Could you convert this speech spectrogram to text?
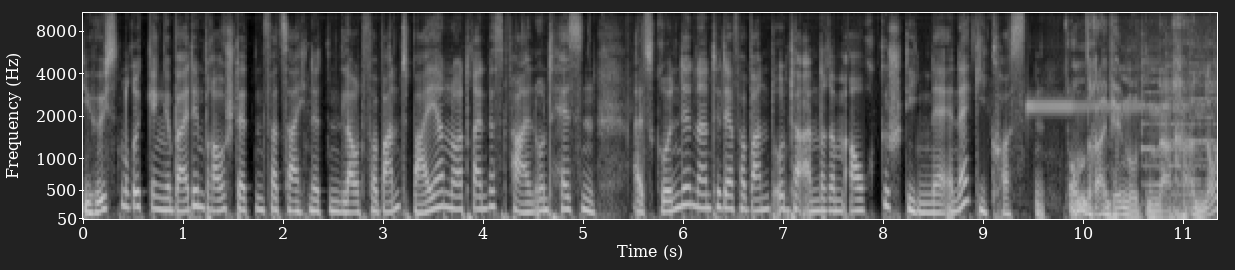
Die höchsten Rückgänge bei den Braustätten verzeichneten laut Verband Bayern, Nordrhein-Westfalen und Hessen. Als Gründe nannte der Verband unter anderem auch gestiegene Energiekosten. Um drei Minuten nach neun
